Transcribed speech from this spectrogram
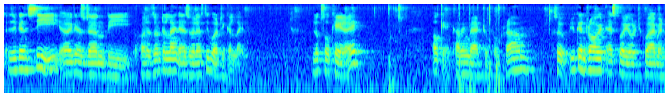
So as you can see uh, it has done the horizontal line as well as the vertical line. Looks okay right? Okay coming back to program. So you can draw it as per your requirement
